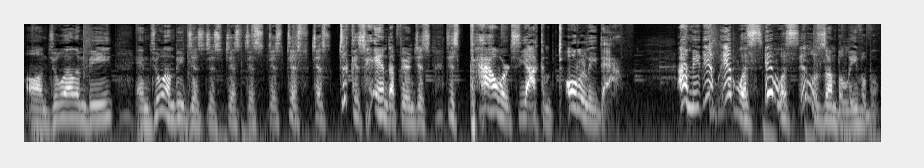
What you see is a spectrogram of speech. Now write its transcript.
on Joel Embiid and Joel Embiid just, just, just, just, just, just, just took his hand up there and just, just powered Siakam totally down. I mean, it, it was, it was, it was unbelievable.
